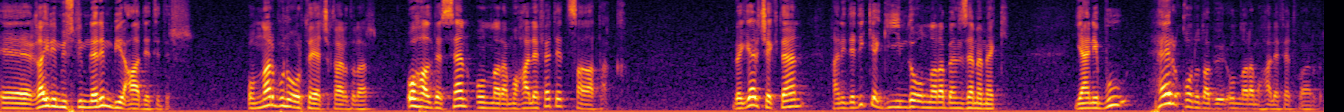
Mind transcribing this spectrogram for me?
e, gayrimüslimlerin bir adetidir. Onlar bunu ortaya çıkardılar. O halde sen onlara muhalefet et sağa tak. Ve gerçekten hani dedik ya giyimde onlara benzememek. Yani bu her konuda böyle onlara muhalefet vardır.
